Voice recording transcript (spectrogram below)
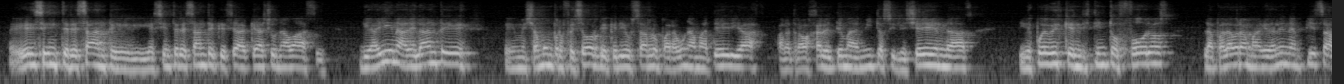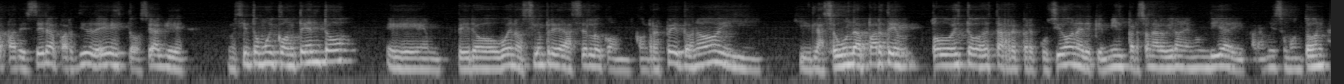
es interesante, es interesante que, sea, que haya una base. De ahí en adelante eh, me llamó un profesor que quería usarlo para una materia, para trabajar el tema de mitos y leyendas, y después ves que en distintos foros la palabra Magdalena empieza a aparecer a partir de esto. O sea que me siento muy contento, eh, pero bueno, siempre hacerlo con, respeto, ¿no? Y, la segunda parte, todo esto, estas repercusiones de que mil personas lo vieron en un día y para mí es un montón,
